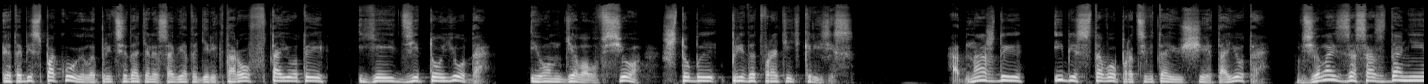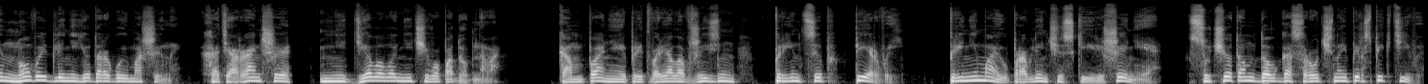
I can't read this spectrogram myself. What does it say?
Это беспокоило председателя совета директоров в «Тойоты» Ейдзи Тойода, и он делал все, чтобы предотвратить кризис. Однажды и без того процветающая «Тойота» взялась за создание новой для нее дорогой машины, хотя раньше не делала ничего подобного. Компания притворяла в жизнь принцип первый – принимай управленческие решения с учетом долгосрочной перспективы,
